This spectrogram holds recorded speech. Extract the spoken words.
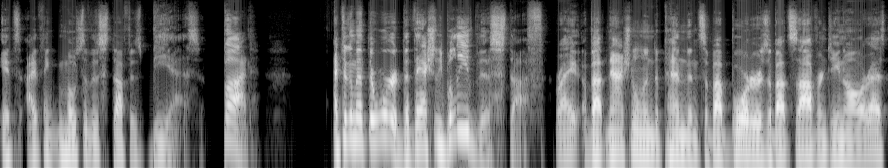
it's i think most of this stuff is bs but I took them at their word that they actually believe this stuff, right? About national independence, about borders, about sovereignty, and all the rest.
